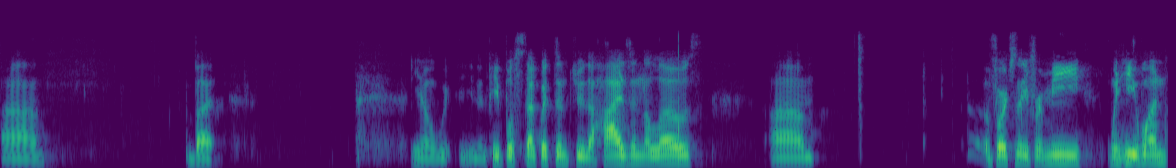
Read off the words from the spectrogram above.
Um, but you know, we, you know, people stuck with him through the highs and the lows. Um, unfortunately for me, when he won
